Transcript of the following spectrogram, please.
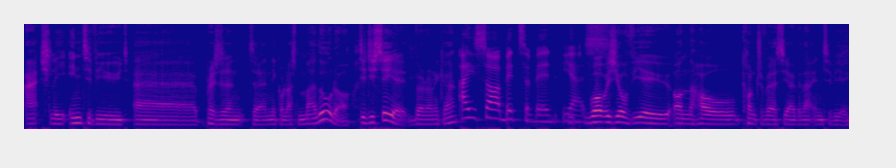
actually interviewed uh, President uh, Nicolas Maduro. Did you see it, Veronica? I saw bits of it, yes. What was your view on the whole controversy over that interview?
